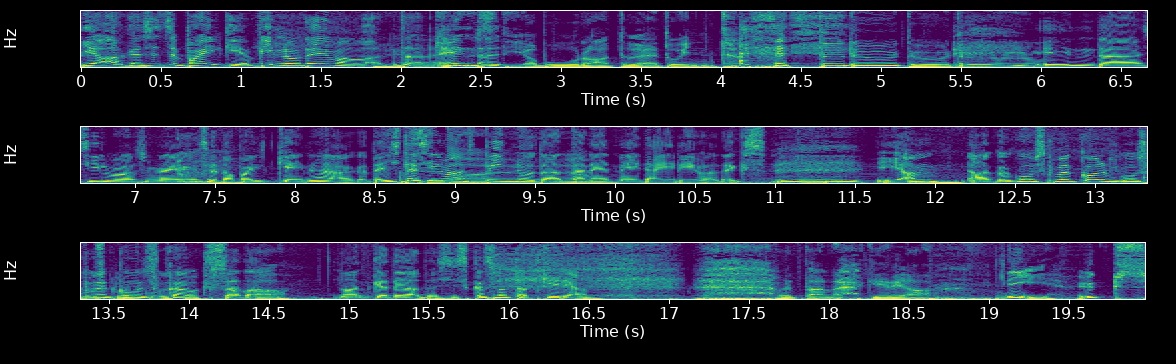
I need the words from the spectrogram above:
ja, aga see on see palgi ja pinnu teema, vaata. Kersti ja Puura tõetund Enda silmas me ju seda palki ei näe, aga teiste silmas pinnud, vaata, need meid häirivad, eks. jah, aga kuuskümmend kolm, kuuskümmend kuus, kakssada. no andke teada siis, kas võtad kirja? võtan kirja. nii, üks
